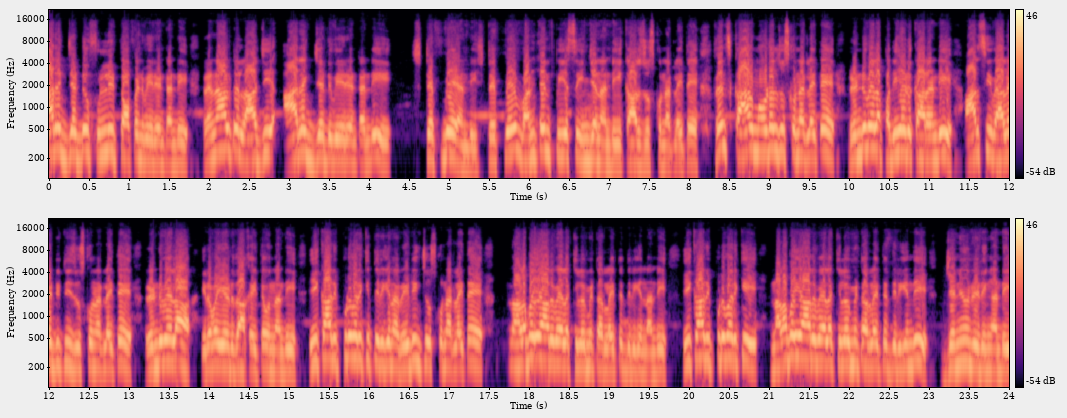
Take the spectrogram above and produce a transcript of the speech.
RX Z fully top end variant అండి. Renault Lodgy RX Z variant అండి. స్టెప్ వే అండి. Stepway one ten PS engine అండి ఈ కార్ చూసుకున్నట్లయితే. ఫ్రెండ్స్ కార్ మోడల్ చూసుకున్నట్లయితే రెండు వేల పదిహేడు కార్ అండి. ఆర్సీ వ్యాలిడిటీ చూసుకున్నట్లయితే రెండు వేల ఇరవై ఏడు దాకా అయితే ఉందండి. ఈ కార్ ఇప్పటి వరకు తిరిగిన రీడింగ్ చూసుకున్నట్లయితే నలభై ఆరు వేల కిలోమీటర్లు అయితే తిరిగిందండి. ఈ కార్ ఇప్పటి వరకు నలభై ఆరు వేల కిలోమీటర్లు అయితే తిరిగింది. జెన్యున్ రీడింగ్ అండి.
